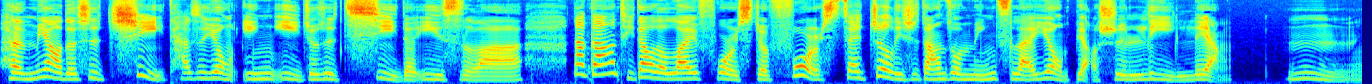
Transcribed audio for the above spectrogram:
很妙的是气，它是用音译，就是气的意思啦。那刚刚提到的 life force 的 force 在这里是当做名词来来用表示力量。Mm,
